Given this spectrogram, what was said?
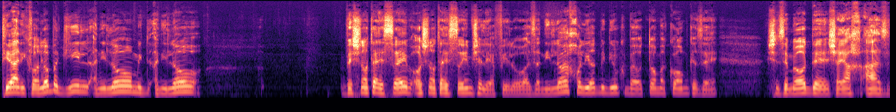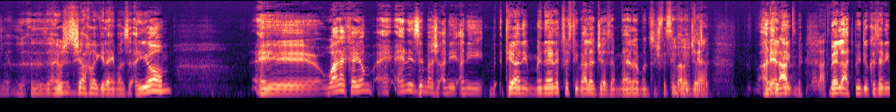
תראה, אני כבר לא בגיל, אני לא, אני לא בשנות ה-10 או שנות ה-20 שלי אפילו, אז אני לא יכול להיות בדיוק באותו מקום כזה, שזה מאוד uh, שייך אז, אני חושב שזה שייך לגילאים. אז היום, אה, וואלכ, היום א- אין איזה משהו, אני, אני, תראה, אני מנהל את פסטיבל הג'אז, אני מנהל היום את פסטיבל הג'אז. כן. באילת? באילת. בדיוק. אז אני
